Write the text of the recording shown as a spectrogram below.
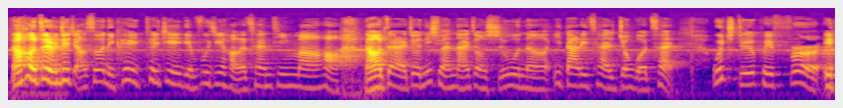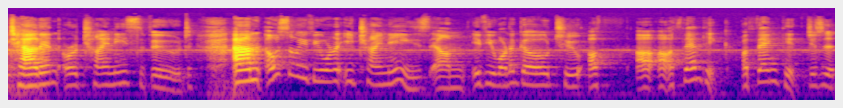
然后这人就讲说，你可以推荐一点附近好的餐厅吗？哈，然后再来就你喜欢哪一种食物呢？意大利菜、中国菜 ？Which do you prefer, Italian or Chinese food? And also, if you want to eat Chinese, um, if you want to go to a authentic authentic 就是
